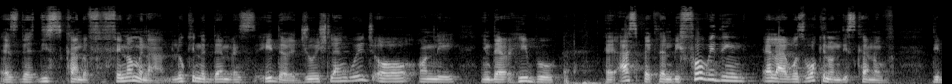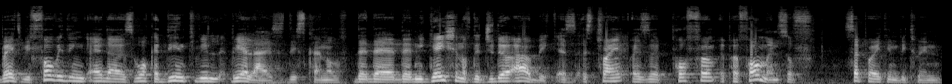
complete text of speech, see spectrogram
as the, this kind of phenomenon, looking at them as either a Jewish language or only in their Hebrew uh, aspect. And before reading Ella, I was working on this kind of debates before reading Ella's work, I didn't re- realize this kind of the, the, the negation of the Judeo-Arabic as, as trying as a, perform, a performance of separating between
